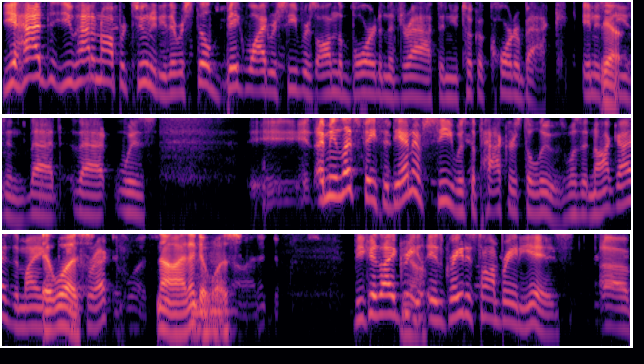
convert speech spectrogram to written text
You had you had an opportunity. There were still big wide receivers on the board in the draft, and you took a quarterback in a Yeah. season that that was. I mean, let's face it. The NFC was the Packers to lose, was it not, guys? Am I It was. correct? No, I Mm-hmm. think it was. Because I agree, No. as great as Tom Brady is, uh,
